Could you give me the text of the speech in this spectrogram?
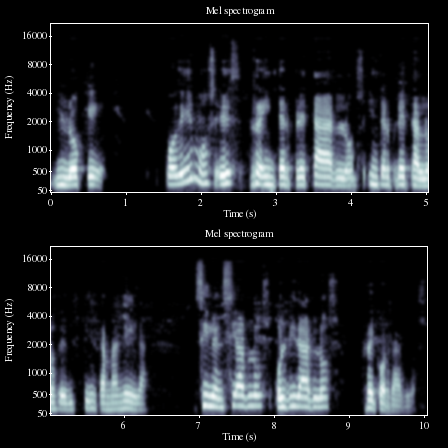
Lo que podemos es reinterpretarlos, interpretarlos de distinta manera, silenciarlos, olvidarlos, recordarlos.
